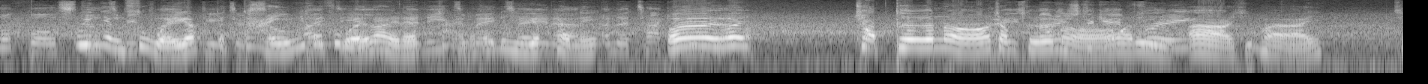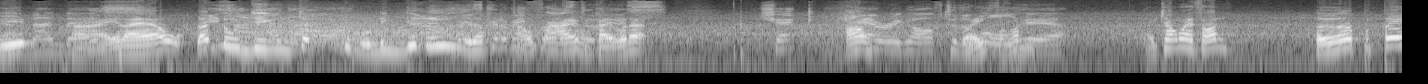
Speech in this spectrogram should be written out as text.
football วิ่ง still อย่าง to be สวย played, ครับ Peter, แต่ so ไถ่ไม่ค่อยสวยอะไร ideally นะ they need ไถ่ to ไม่ค่อยดี maintain ครับแผ่น a- นี้ an attacking เฮ้ยเฮ้ย endeavour. ช็อปเทิร์นเหรอช็อปเทิร์นเหรอมาดิอ่าชิบหายชิปหายแล้วแล้วดูยิงจะโอ้โหดิงดื้อๆแล้ว He's gonna be เท้าซ้าย first ของ to ใครวะเนี่ย this. Check Âu. herring off to the Quẩy ball son. here. ไอ้ช่องไปซ้อน เออปะเป้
